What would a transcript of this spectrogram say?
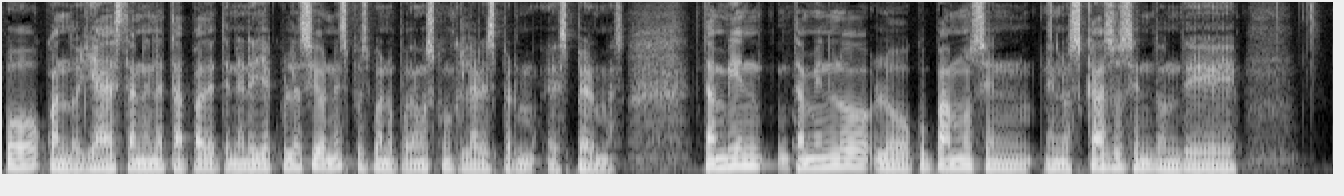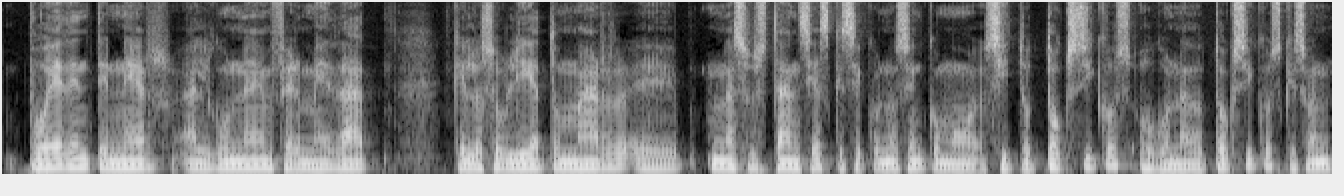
o cuando ya están en la etapa de tener eyaculaciones, pues bueno, podemos congelar espermas. También, también lo, lo ocupamos en, en los casos en donde pueden tener alguna enfermedad que los obliga a tomar eh, unas sustancias que se conocen como citotóxicos o gonadotóxicos, que son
